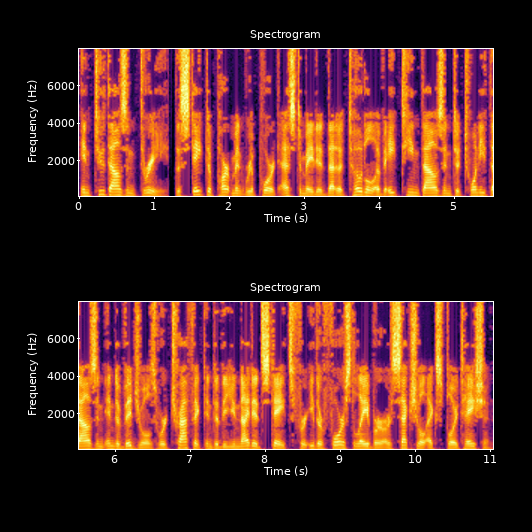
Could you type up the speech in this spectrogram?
In 2003, the State Department report estimated that a total of 18,000 to 20,000 individuals were trafficked into the United States for either forced labor or sexual exploitation.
